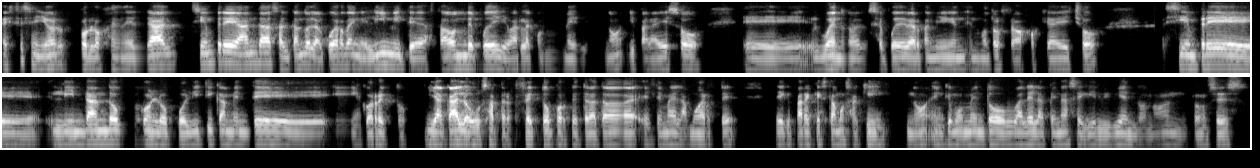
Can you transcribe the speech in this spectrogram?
este señor, por lo general, siempre anda saltando la cuerda en el límite hasta dónde puede llevar la comedia, ¿no? Y para eso, eh, bueno, se puede ver también en, otros trabajos que ha hecho, siempre lindando con lo políticamente incorrecto. Y acá lo usa perfecto porque trata el tema de la muerte, de que para qué estamos aquí, ¿no? En qué momento vale la pena seguir viviendo, ¿no? Entonces,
